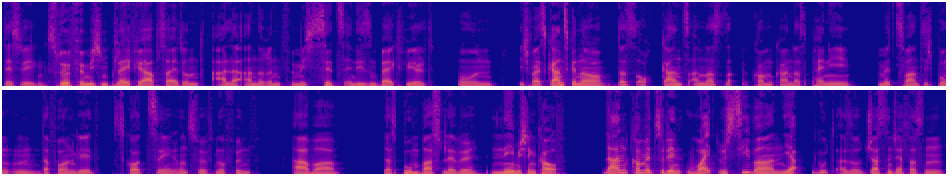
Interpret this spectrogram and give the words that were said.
deswegen. Swift für mich ein Play für Upside und alle anderen für mich Sits in diesem Backfield. Und ich weiß ganz genau, dass es auch ganz anders kommen kann, dass Penny mit 20 Punkten davon geht, Scott 10 und Swift nur 5. Aber das Boom-Bust-Level nehme ich in Kauf. Dann kommen wir zu den Wide Receivern. Ja, gut, also Justin Jefferson,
